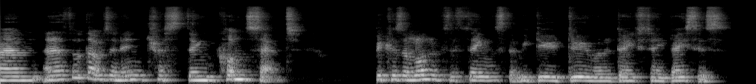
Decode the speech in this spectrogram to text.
Um, and I thought that was an interesting concept because a lot of the things that we do do on a day to day basis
